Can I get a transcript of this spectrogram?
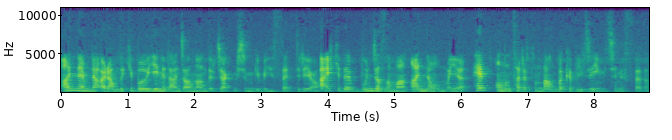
annemle aramdaki bağı yeniden canlandıracakmışım gibi hissettiriyor. Belki de bunca zaman anne olmayı hep onun tarafından bakabileceğim için istedim.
